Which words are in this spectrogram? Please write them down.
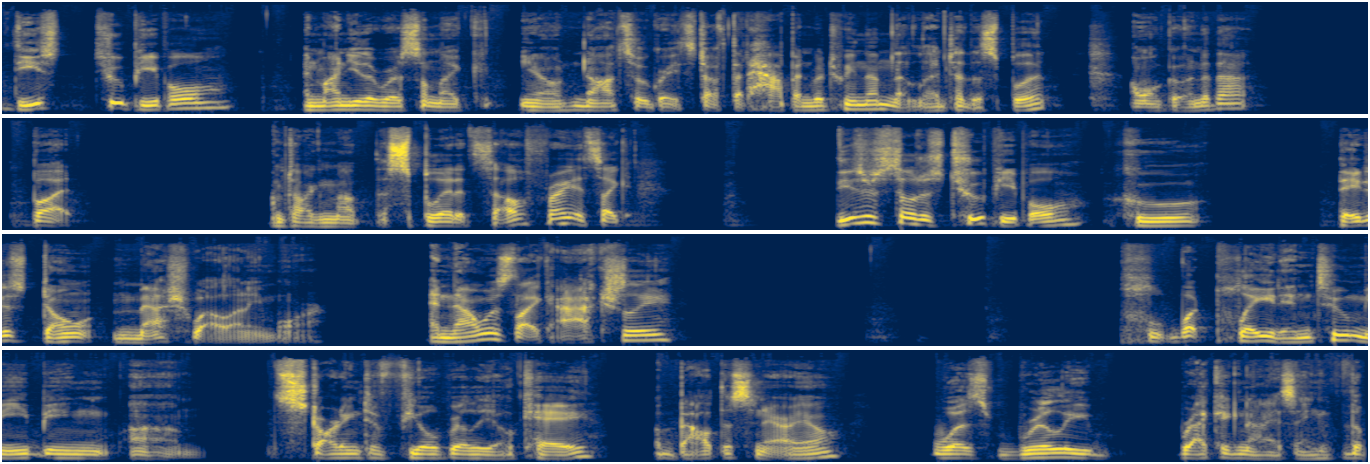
these two people and mind you there was some like you know not so great stuff that happened between them that led to the split. I won't go into that. But i'm talking about the split itself right? It's like these are still just two people who they just don't mesh well anymore. And that was like actually pl- what played into me being um, starting to feel really okay about the scenario was really recognizing the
